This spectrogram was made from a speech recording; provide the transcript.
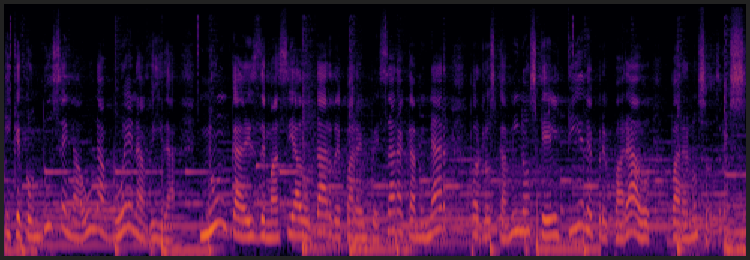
y que conducen a una buena vida. Nunca es demasiado tarde para empezar a caminar por los caminos que Él tiene preparado para nosotros.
